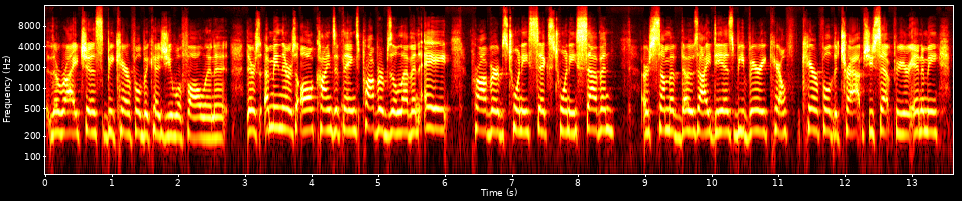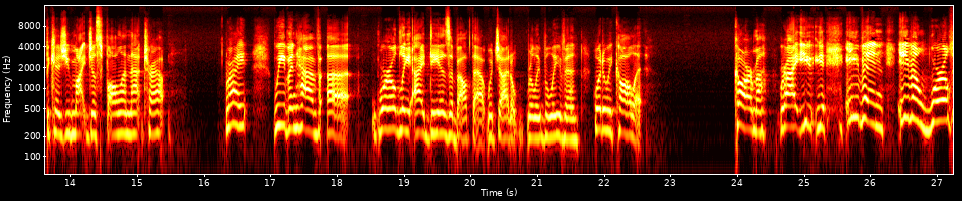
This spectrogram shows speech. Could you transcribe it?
the righteous, be careful because you will fall in it. There's, I mean, there's all kinds of things. Proverbs 11, 8, Proverbs 26, 27 are some of those ideas. Be very caref- careful the traps you set for your enemy because you might just fall in that trap. Right? We even have uh, worldly ideas about that, which I don't really believe in. What do we call it? Karma right? You, you, even even world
